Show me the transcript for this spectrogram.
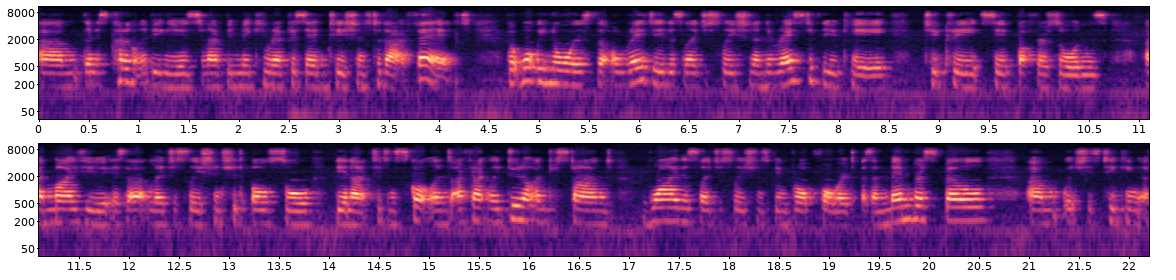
um, than is currently being used, and I've been making representations to that effect. But what we know is that already there's legislation in the rest of the UK to create safe buffer zones and my view is that legislation should also be enacted in Scotland. I frankly do not understand why this legislation is being brought forward as a members' bill, um, which is taking a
